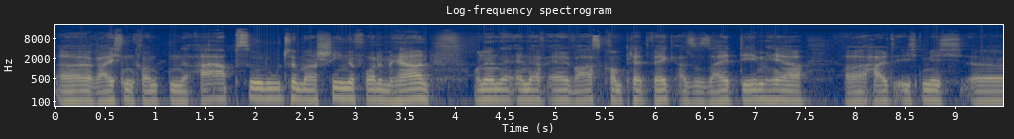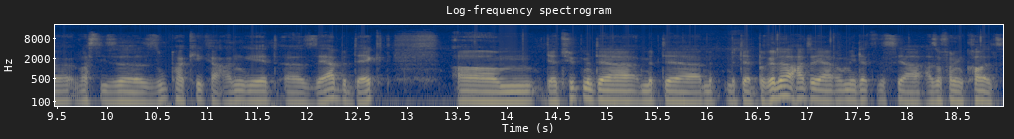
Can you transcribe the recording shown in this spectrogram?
äh, reichen konnten. Eine absolute Maschine vor dem Herrn. Und in der NFL war es komplett weg. Also seitdem her äh, halte ich mich, äh, was diese Superkicker angeht, äh, sehr bedeckt. Ähm, der Typ mit der, mit, der, mit, mit der Brille hatte ja irgendwie letztes Jahr, also von den Colts,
